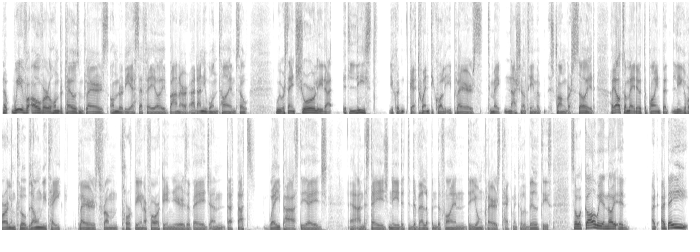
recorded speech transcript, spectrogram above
Now, we've over 100,000 players under the SFAI banner at any one time, so we were saying surely that at least you could get 20 quality players to make national team a stronger side. I also made out the point that League of Ireland clubs only take players from 13 or 14 years of age and that that's way past the age uh, and the stage needed to develop and define the young players' technical abilities. So at Galway United, are, are they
